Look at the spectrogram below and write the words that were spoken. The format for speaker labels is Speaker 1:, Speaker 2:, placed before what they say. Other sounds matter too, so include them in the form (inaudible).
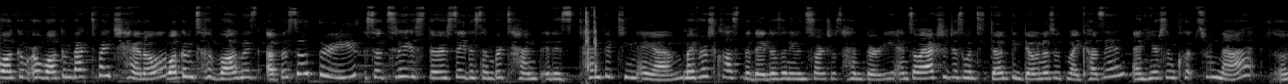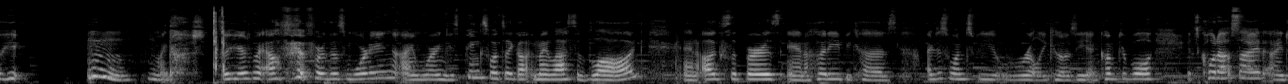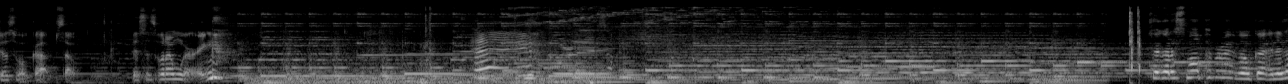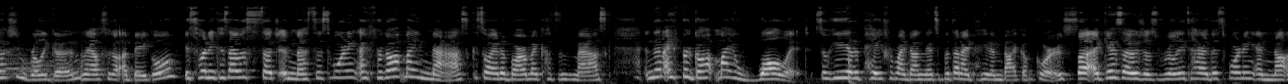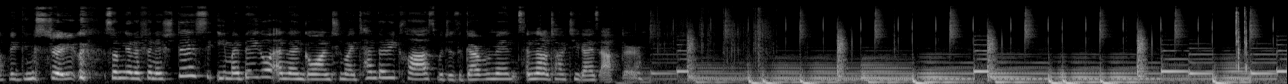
Speaker 1: welcome or welcome back to my channel. Welcome to Vlogmas episode 3. So today is Thursday, December 10th. It is 10.15 a.m. My first class of the day doesn't even start until 10.30 and so I actually just went to Dunkin' Donuts with my cousin and here's some clips from that. So he (clears throat) oh my gosh. So here's my (laughs) outfit for this morning. I'm wearing these pink sweats I got in my last vlog and UGG slippers and a hoodie because I just want to be really cozy and comfortable. It's cold outside and I just woke up, so this is what I'm wearing. (laughs) a small peppermint mocha and it's actually really good. And I also got a bagel. It's funny because I was such a mess this morning. I forgot my mask, so I had to borrow my cousin's mask. And then I forgot my wallet. So he had to pay for my donuts, but then I paid him back, of course. But I guess I was just really tired this morning and not thinking (laughs) straight. (laughs) so I'm gonna finish this, eat my bagel, and then go on to my 10.30 class, which is government. And then I'll talk to you guys after.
